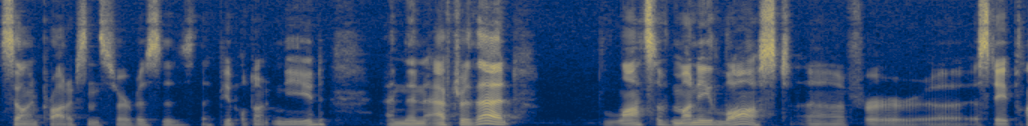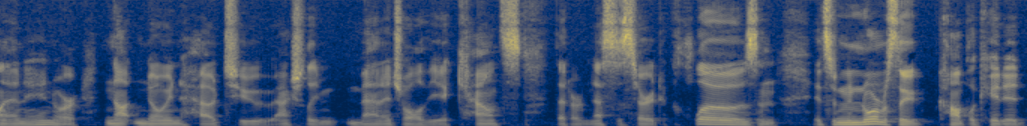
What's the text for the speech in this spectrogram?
selling products and services that people don't need. And then after that, lots of money lost uh, for uh, estate planning or not knowing how to actually manage all the accounts that are necessary to close. And it's an enormously complicated,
